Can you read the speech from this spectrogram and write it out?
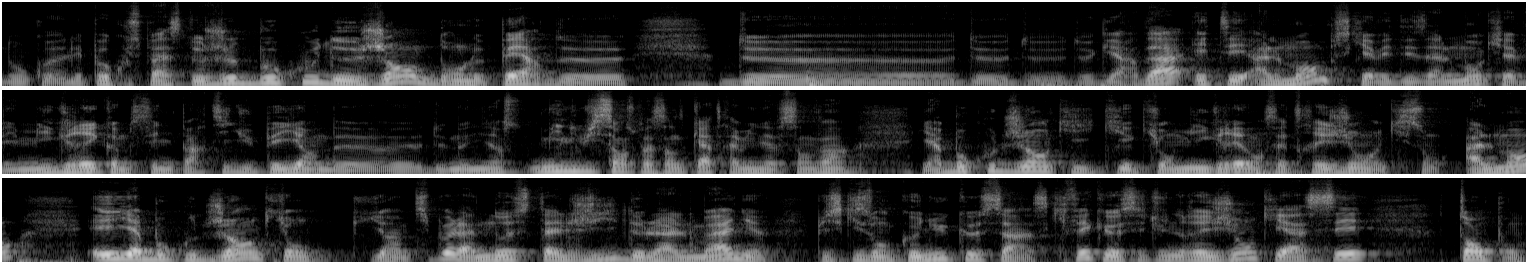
donc à l'époque où se passe le jeu, beaucoup de gens, dont le père de, de, de, de, Gerda, étaient allemands, parce qu'il y avait des Allemands qui avaient migré, comme c'est une partie du pays en de, 1864 à 1920. Il y a beaucoup de gens qui, qui, ont migré dans cette région et qui sont allemands, et il y a beaucoup de gens qui ont, qui ont un petit peu la nostalgie de l'Allemagne, puisqu'ils ont connu que ça. Ce qui fait que c'est une région qui est assez tampon.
